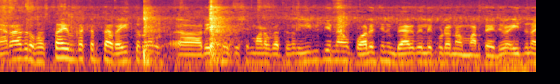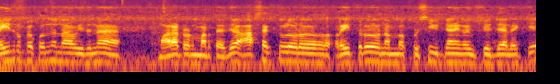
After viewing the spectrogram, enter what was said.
ಯಾರಾದರೂ ಹೊಸದಾಗಿರ್ತಕ್ಕಂಥ ರೈತರು ರೇಷ್ಮೆ ಕೃಷಿ ಮಾಡಬೇಕಂತಂದ್ರೆ ಈ ರೀತಿ ನಾವು ಪಾಲಿಥಿನ್ ಬ್ಯಾಗ್ದಲ್ಲಿ ಕೂಡ ನಾವು ಮಾಡ್ತಾ ಇದ್ದೀವಿ. ಇದನ್ನ ಐದು ರೂಪಾಯಿಗೊಂದು ನಾವು ಇದನ್ನ ಮಾರಾಟವನ್ನು ಮಾಡ್ತಾ ಇದ್ದೀವಿ. ಆಸಕ್ತಿಗಳು ರೈತರು ನಮ್ಮ ಕೃಷಿ ವಿಜ್ಞಾನಗಳ ವಿಶ್ವವಿದ್ಯಾಲಯಕ್ಕೆ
